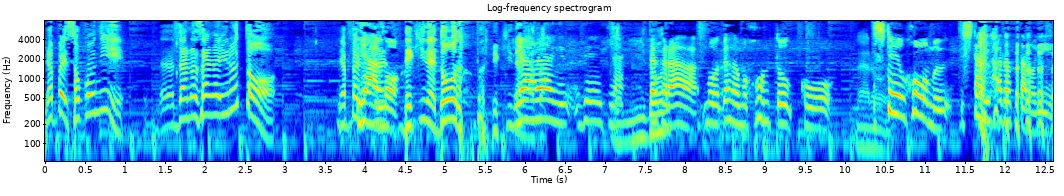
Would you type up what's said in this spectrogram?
やっぱりそこに、えー旦那さんがいると、やっぱり、いやもうできない、堂々とできない。いや、できな二い。度だから、もう、だからもう本当、こう、ステイホームしたい派だったのに、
